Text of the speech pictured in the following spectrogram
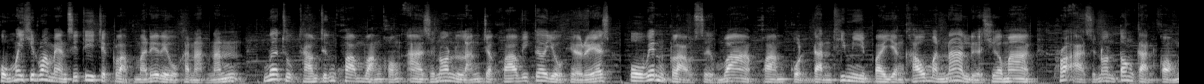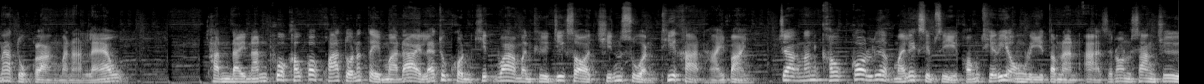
ผมไม่คิดว่าแมนซิตี้จะกลับมาได้เร็วขนาดนั้น เมื่อถูกถามถึงความหวังของอาร์เซนอลหลังจากคว้าวิกเตอร์โยเคเรส โอเว่นกล่าวเสริมว่าความกดดันที่มีไปยังเขามันน่าเหลือเชื่อมาก เพราะอาร์เซนอลต้องการกองหน้าตัวกลางมานานแล้วทันใดนั้นพวกเขาก็คว้าตัวนักเตะมาได้ และทุกคนคิดว่ามันคือจิ๊กซอว์ชิ้นส่วนที่ขาดหายไป จากนั้นเขาก็เลือกหมายเลข 14 ของเท r รี่องรีตำนานอาร์เซนอลสร้างชื่อ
